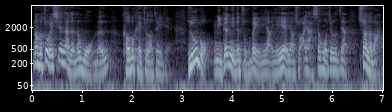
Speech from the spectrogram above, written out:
那么作为现代人的我们，可不可以做到这一点？如果你跟你的祖辈一样，爷爷一样说：“哎呀，生活就是这样，算了吧，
